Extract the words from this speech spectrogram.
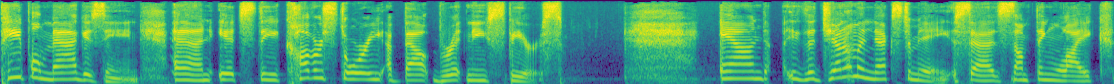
People magazine. And it's the cover story about Britney Spears. And the gentleman next to me says something like,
